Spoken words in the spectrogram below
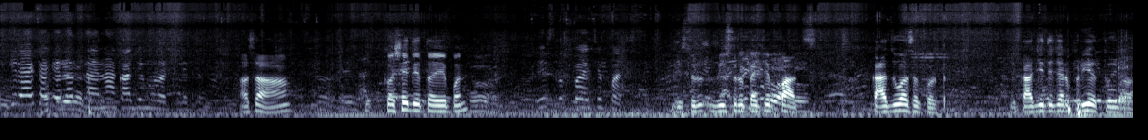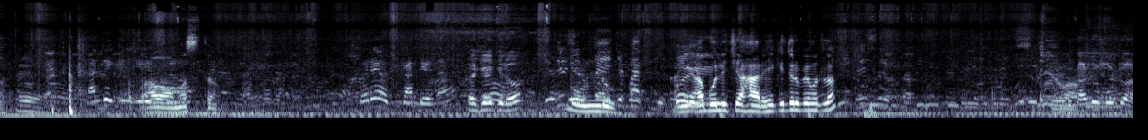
कोण गिरायका गेलंच नाही ना काजी मुरटले तर. असा? कसे देतं हे पण? वीस रुपयाचे पाच. वीस रु वीस रुपयाचे पाच. काजू सकट हे काजी त्याच्यावर फ्री आहेत तुमका वा वा मस्त बोंडू. आणि आबोलीचे हार. हे किती रुपये म्हटलं? मोठा.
